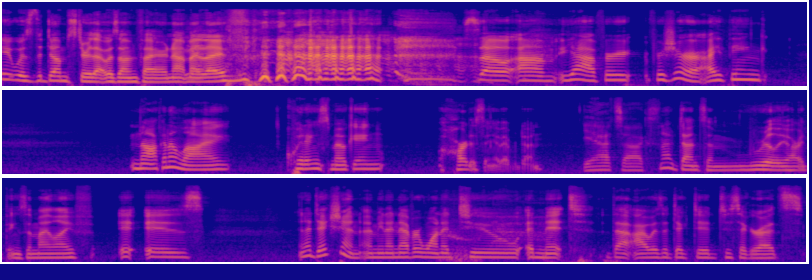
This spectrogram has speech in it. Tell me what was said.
it was the dumpster that was on fire, not my life. so, um, yeah, for for sure. I think, not gonna lie, quitting smoking, hardest thing I've ever done. Yeah, it sucks. And I've done some really hard things in my life. It is an addiction. I mean, I never wanted to admit that I was addicted to cigarettes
